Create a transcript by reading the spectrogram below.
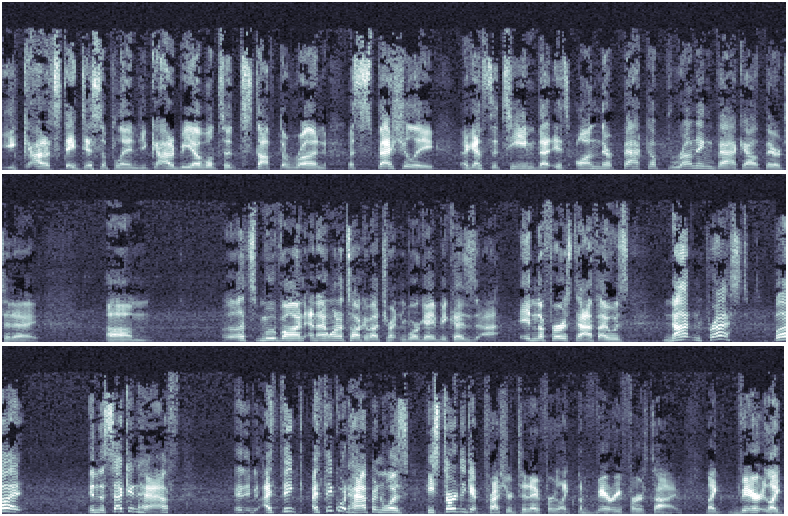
you, got to stay disciplined. You got to be able to stop the run, especially against a team that is on their backup running back out there today. Um, let's move on, and I want to talk about Trenton Bourguet because uh, in the first half I was not impressed, but in the second half, I think I think what happened was he started to get pressured today for like the very first time, like very like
